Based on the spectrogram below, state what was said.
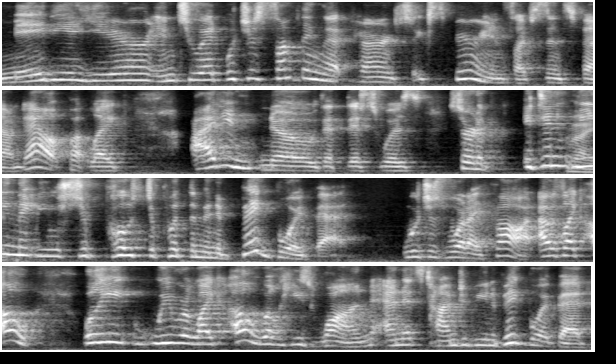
maybe a year into it, which is something that parents experience. I've since found out, but like. I didn't know that this was sort of, it didn't Right. mean that you were supposed to put them in a big boy bed, which is what I thought. I was like, oh, well, he, we were like, oh, well, he's one and it's time to be in a big boy bed.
